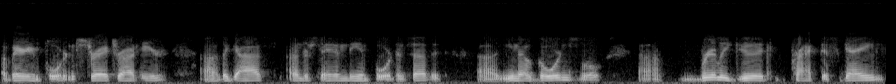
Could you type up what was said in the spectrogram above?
a very important stretch right here. Uh, the guys understand the importance of it. Uh, you know, Gordonsville, uh, really good practice games.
